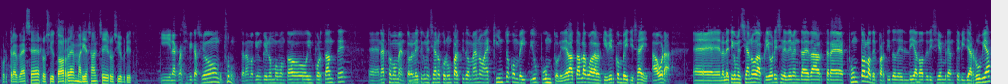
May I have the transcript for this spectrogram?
Por tres veces, Rocío Torres, María Sánchez y Rocío Prieto. Y la clasificación, tenemos aquí un quilombo montado importante en estos momentos. El Atlético Murciano con un partido menos es quinto con 21 puntos. Lidera la tabla Guadalquivir con 26. Ahora, eh, el Atlético Menciano a priori se le deben de dar tres puntos, los del partido del día 2 de diciembre ante Villarrubia,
